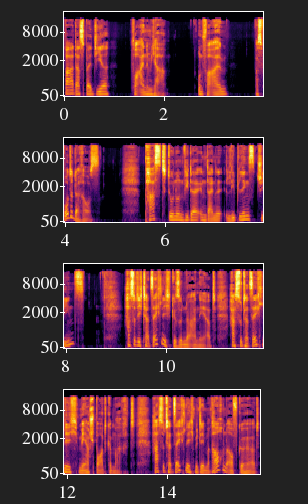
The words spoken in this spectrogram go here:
war das bei dir vor einem Jahr? Und vor allem, was wurde daraus? Passt du nun wieder in deine Lieblingsjeans? Hast du dich tatsächlich gesünder ernährt? Hast du tatsächlich mehr Sport gemacht? Hast du tatsächlich mit dem Rauchen aufgehört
